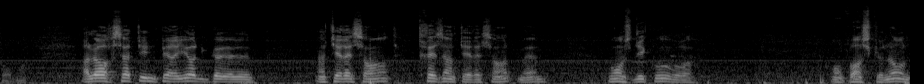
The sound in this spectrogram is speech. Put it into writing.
pour moi. Alors, c'était une période intéressante, très intéressante même, où on se découvre. On pense que non,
